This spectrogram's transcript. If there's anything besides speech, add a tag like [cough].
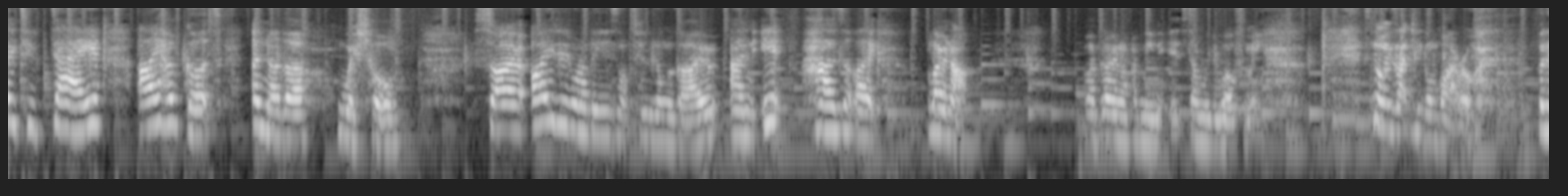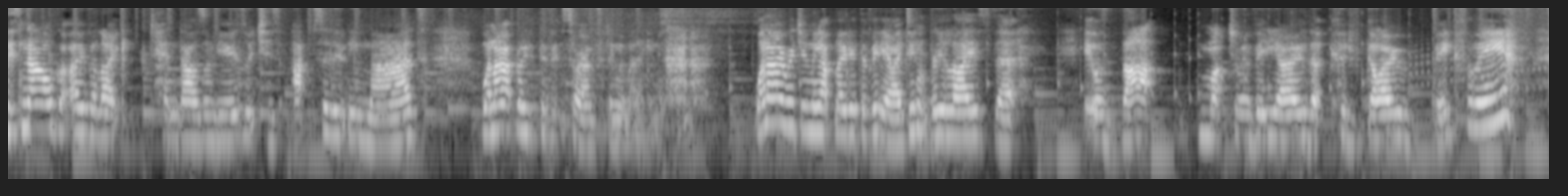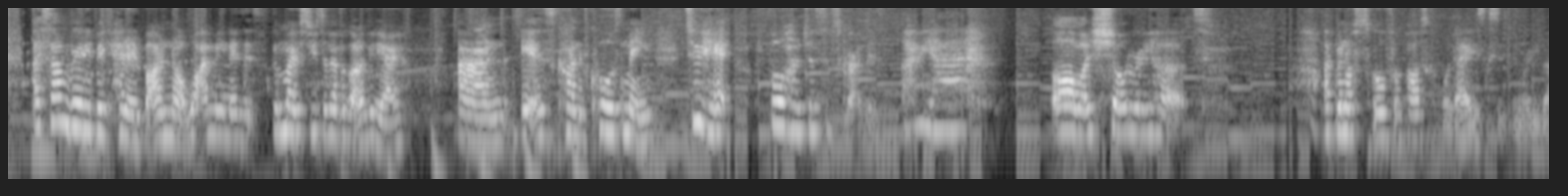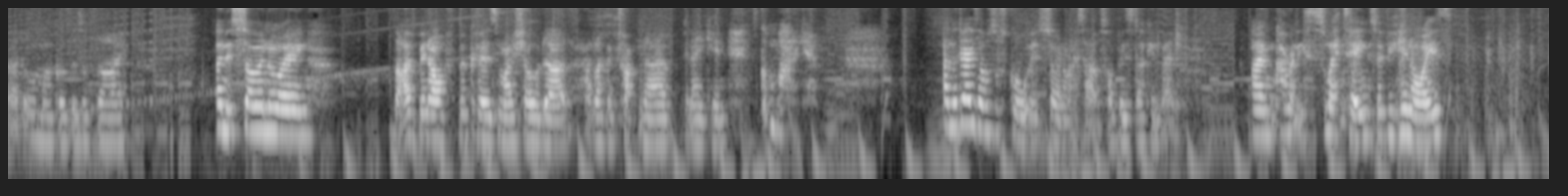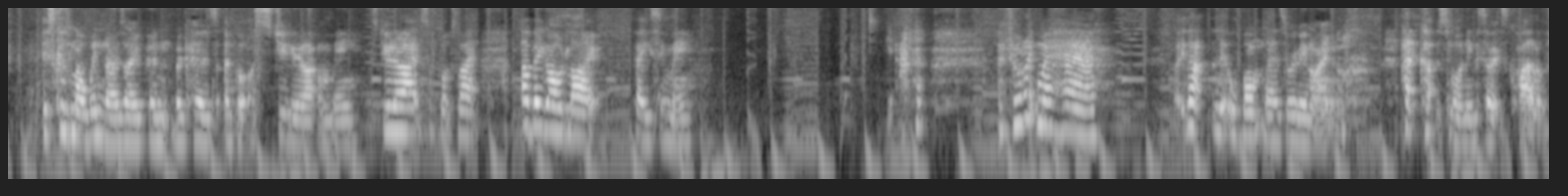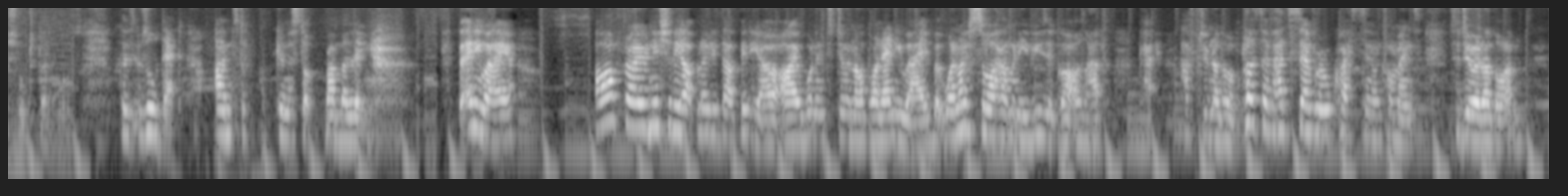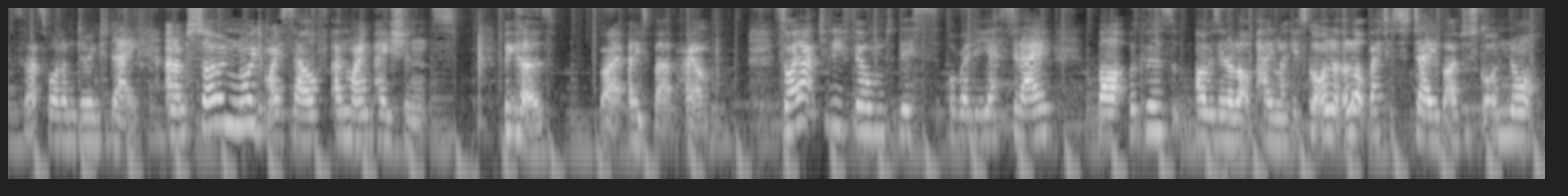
so today I have got another wish haul. So I did one of these not too long ago and it has like blown up. By blown up I mean it's done really well for me. It's not exactly gone viral [laughs] but it's now got over like 10,000 views which is absolutely mad. When I uploaded the sorry I'm fiddling with my leggings. [laughs] when I originally uploaded the video I didn't realise that it was that much of a video that could go big for me. I sound really big-headed, but I'm not. What I mean is it's the most views I've ever got on a video. And it has kind of caused me to hit 400 subscribers. Oh yeah. Oh, my shoulder really hurts. I've been off school for the past couple of days because it's been really bad. Oh my god, there's a fly. And it's so annoying that I've been off because my shoulder had like a trapped nerve, been aching. It's gone bad again. And the days I was off school, it's so nice out, so I've been stuck in bed. I'm currently sweating, so if you hear noise, it's because my window's open because I've got a studio light on me. Studio light, softbox light, a big old light facing me. Yeah. [laughs] I feel like my hair, like that little bump there is really annoying. [laughs] Had it cut this morning, so it's quite a lot shorter than it was because it was all dead. I'm gonna stop rambling. [laughs] But anyway, after I initially uploaded that video, I wanted to do another one anyway, but when I saw how many views it got, I was like, okay, I have to do another one. Plus, I've had several requests in the comments to do another one. So that's what I'm doing today. And I'm so annoyed at myself and my impatience because, right, I need to burp, hang on. So I actually filmed this already yesterday, but because I was in a lot of pain, like it's gotten a lot better today, but I've just got to not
